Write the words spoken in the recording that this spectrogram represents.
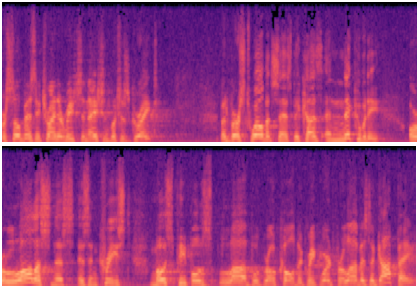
We're so busy trying to reach the nations, which is great. But verse 12 it says, because iniquity or lawlessness is increased, most people's love will grow cold. The Greek word for love is agape.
